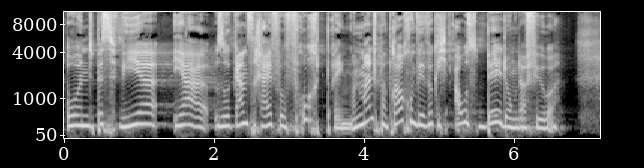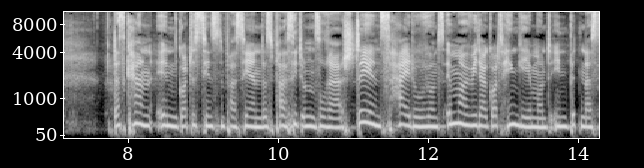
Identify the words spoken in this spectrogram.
und bis wir ja so ganz reife Frucht bringen. Und manchmal brauchen wir wirklich Ausbildung dafür. Das kann in Gottesdiensten passieren. Das passiert in unserer stillen Zeit, wo wir uns immer wieder Gott hingeben und ihn bitten, dass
